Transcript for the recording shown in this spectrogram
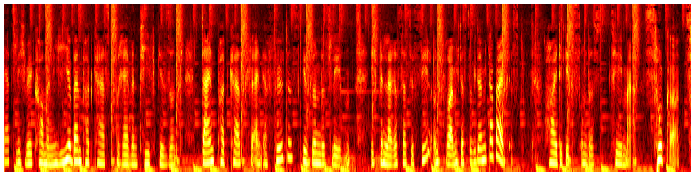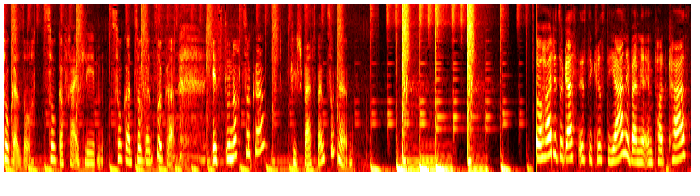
Herzlich willkommen hier beim Podcast Präventiv Gesund, dein Podcast für ein erfülltes, gesundes Leben. Ich bin Larissa Cecil und freue mich, dass du wieder mit dabei bist. Heute geht es um das Thema Zucker, Zuckersucht, zuckerfreies Leben, Zucker, Zucker, Zucker. Isst du noch Zucker? Viel Spaß beim Zuhören. So, heute zu Gast ist die Christiane bei mir im Podcast.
